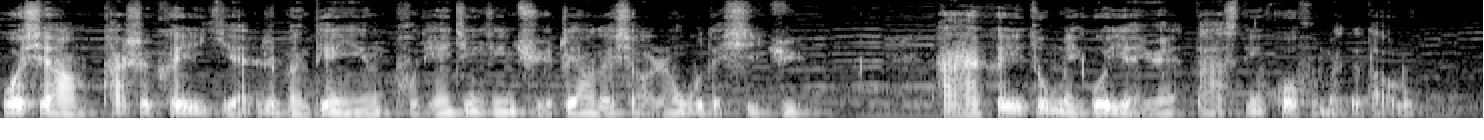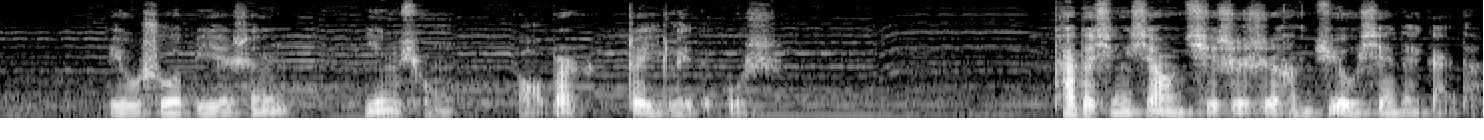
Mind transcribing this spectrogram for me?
我想他是可以演日本电影《莆田进行曲》这样的小人物的戏剧。他还可以走美国演员达斯汀·霍夫曼的道路，比如说《毕业生》《英雄》《宝贝儿》这一类的故事。他的形象其实是很具有现代感的，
